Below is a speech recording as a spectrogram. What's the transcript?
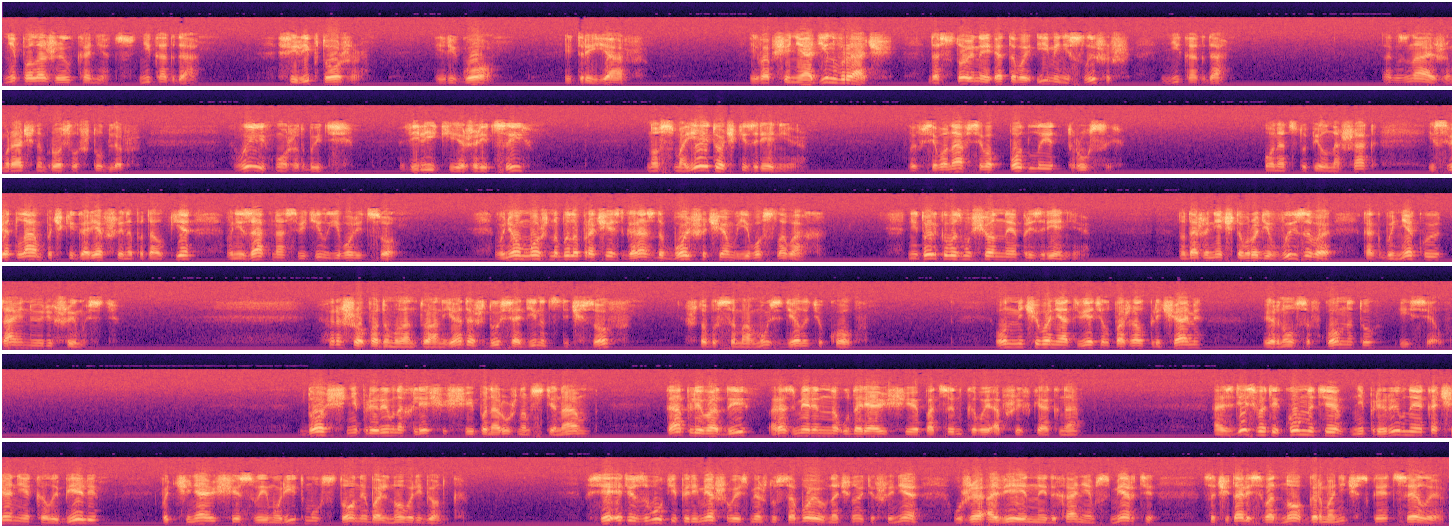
не положил конец. Никогда. Филипп тоже. И Риго. И Трияр. И вообще ни один врач, достойный этого имени, слышишь, никогда. Так знаешь же, мрачно бросил Штудлер, вы, может быть, великие жрецы, но с моей точки зрения вы всего-навсего подлые трусы. Он отступил на шаг, и свет лампочки, горевшей на потолке, внезапно осветил его лицо. В нем можно было прочесть гораздо больше, чем в его словах. Не только возмущенное презрение, но даже нечто вроде вызова, как бы некую тайную решимость. «Хорошо», — подумал Антуан, — «я дождусь одиннадцати часов» чтобы самому сделать укол. Он ничего не ответил, пожал плечами, вернулся в комнату и сел. Дождь, непрерывно хлещущий по наружным стенам, капли воды, размеренно ударяющие по цинковой обшивке окна. А здесь, в этой комнате, непрерывное качание колыбели, подчиняющее своему ритму стоны больного ребенка. Все эти звуки, перемешиваясь между собой в ночной тишине, уже овеянные дыханием смерти, сочетались в одно гармоническое целое,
